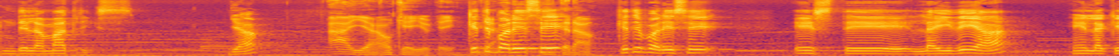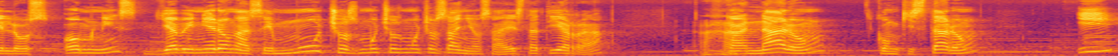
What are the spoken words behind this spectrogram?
de la Matrix, ¿ya? Ah, ya, ok, ok. ¿Qué te parece? ¿Qué te parece este la idea en la que los ovnis ya vinieron hace muchos, muchos, muchos años a esta tierra, ganaron, conquistaron y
